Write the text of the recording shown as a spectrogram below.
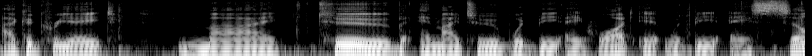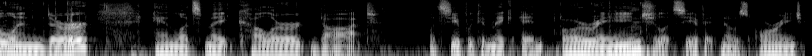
I could create my tube and my tube would be a what? It would be a cylinder and let's make color dot Let's see if we can make an orange. Let's see if it knows orange.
